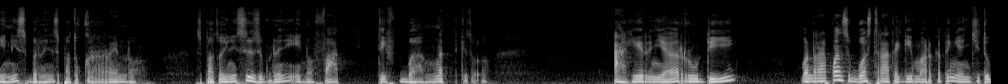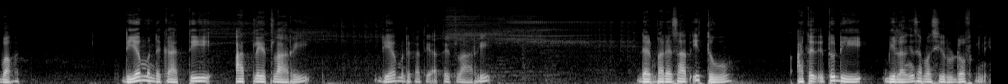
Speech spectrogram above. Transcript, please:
Ini sebenarnya sepatu keren loh. Sepatu ini sih sebenarnya inovatif banget gitu loh. Akhirnya Rudy menerapkan sebuah strategi marketing yang jitu banget. Dia mendekati atlet lari, dia mendekati atlet lari, dan pada saat itu atlet itu dibilangin sama si Rudolf gini,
